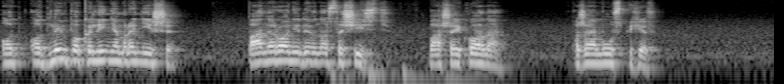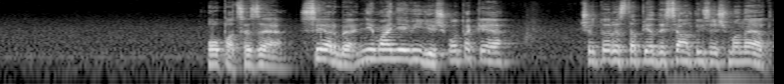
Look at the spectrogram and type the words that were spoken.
од, одним поколінням раніше. Пане Роні 96. Ваша ікона. Бажаємо успіхів. Опа, ЦЗ. Сербія, Німанія Відіч, отаке. 450 тисяч монет.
